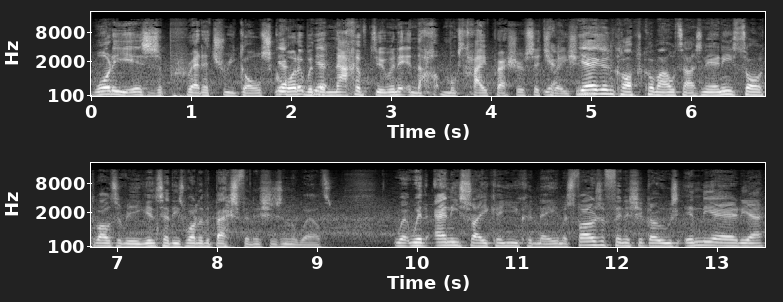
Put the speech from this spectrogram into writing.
what he is is a predatory goal scorer with yeah. the knack of doing it in the most high pressure of situations. Jurgen Klopp's come out, hasn't he? And he's talked about Origi and said he's one of the best finishers in the world. With, with any striker you can name. As far as a finisher goes, in the area,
